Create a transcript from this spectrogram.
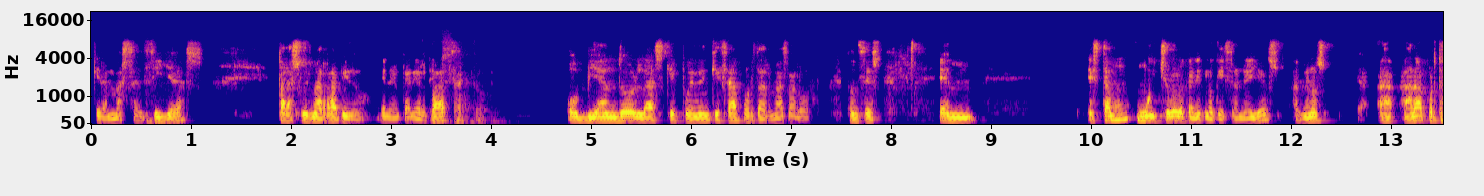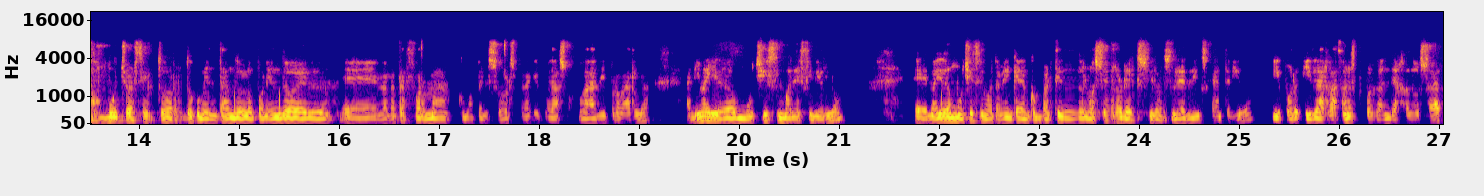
que eran más sencillas, para subir más rápido en el Career Path, obviando las que pueden quizá aportar más valor. Entonces, em, está muy chulo lo que, lo que hicieron ellos, al menos han aportado mucho al sector documentándolo, poniendo el, eh, la plataforma como open source para que puedas jugar y probarla. A mí me ha ayudado muchísimo a definirlo eh, me ha ayudado muchísimo también que hayan compartido los errores y los learnings que han tenido y, por, y las razones por las que han dejado de usar.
